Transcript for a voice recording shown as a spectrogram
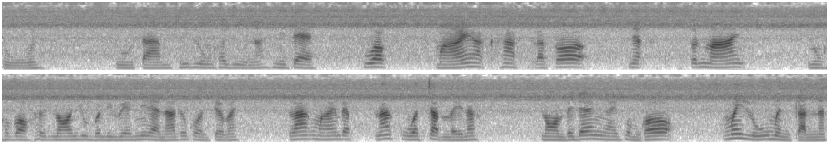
ดูดูตามที่ลุงเขาอยู่นะ มีแต่พวกไม้หักๆแล้วก็เนี่ยต้นไม้ ลุงเขาบอกเขานอนอยู่บริเวณนี่แหละนะทุกคนเจอไหม ลากไม้แบบน่ากลัวจัดเลยนะ นอนไปได้ไงผมก็ไม่รู้เหมือนกันนะ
